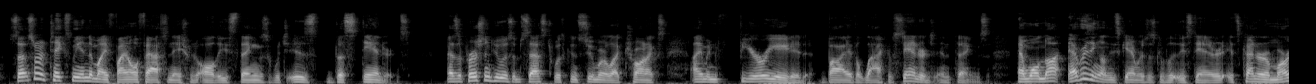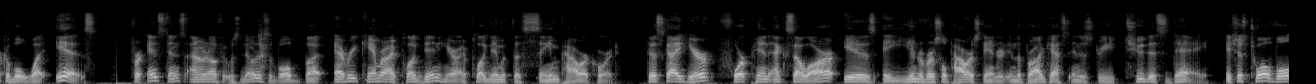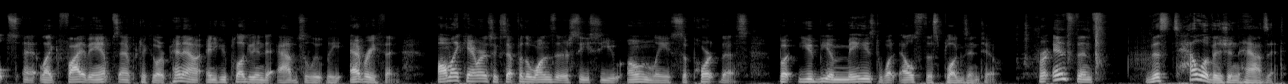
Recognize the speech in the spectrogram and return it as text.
So that sort of takes me into my final fascination with all these things, which is the standards. As a person who is obsessed with consumer electronics, I'm infuriated by the lack of standards in things. And while not everything on these cameras is completely standard, it's kind of remarkable what is. For instance, I don't know if it was noticeable, but every camera I plugged in here, I plugged in with the same power cord. This guy here, 4-pin XLR, is a universal power standard in the broadcast industry to this day. It's just 12 volts at like 5 amps and a particular pinout, and you can plug it into absolutely everything. All my cameras, except for the ones that are CCU only, support this, but you'd be amazed what else this plugs into. For instance, this television has it.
